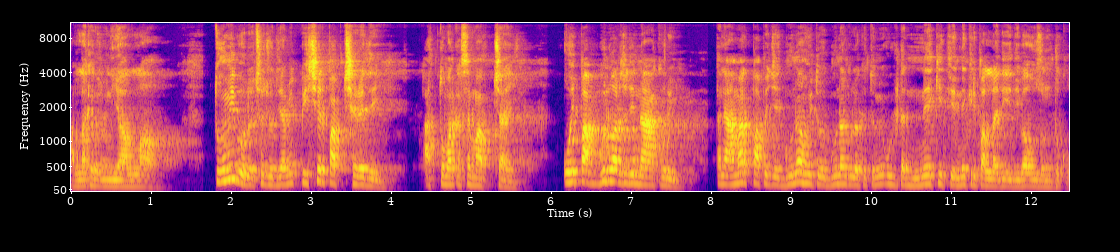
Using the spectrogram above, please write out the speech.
আল্লাহকে বলবেন, ইয়া আল্লাহ, তুমি বলেছ যদি আমি পিছের পাপ ছেড়ে দেই, আর তোমার কাছে মাপ চাই ওই পাপগুলো আর যদি না করি, তাহলে আমার পাপে যে গুণা হইতো, ওই গুণাগুলোকে তুমি উল্টা নেকিতে নেকির পাল্লা দিয়ে দিবা, ওজনটুকু।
